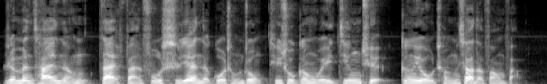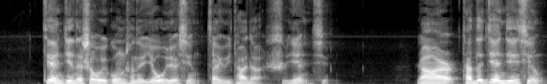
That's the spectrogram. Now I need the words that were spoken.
人们才能在反复实验的过程中提出更为精确、更有成效的方法。渐进的社会工程的优越性在于它的实验性。然而，它的渐进性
